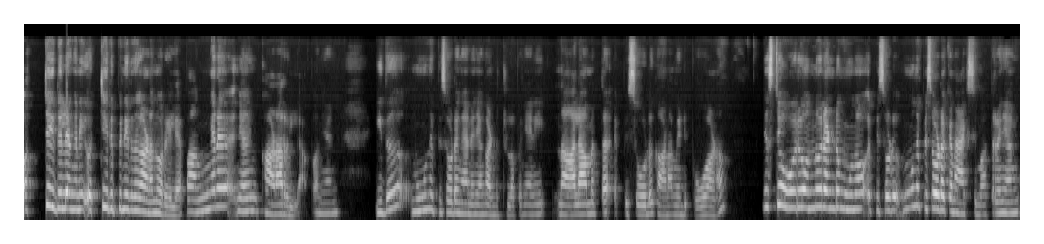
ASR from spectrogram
ഒറ്റ ഇതിൽ അങ്ങനെ ഒറ്റ ഇരിപ്പിനിരുന്ന് കാണാന്ന് പറയില്ലേ? അപ്പൊ അങ്ങനെ ഞാൻ കാണാറില്ല. അപ്പൊ ഞാൻ ഇത് മൂന്ന് എപ്പിസോഡ് എങ്ങനെ ഞാൻ കണ്ടിട്ടുള്ളൂ. അപ്പൊ ഞാൻ ഈ നാലാമത്തെ എപ്പിസോഡ് കാണാൻ വേണ്ടി പോവാണ്. ജസ്റ്റ് ഓരോ ഒന്നോ രണ്ടോ മൂന്നോ എപ്പിസോഡ് മൂന്ന് എപ്പിസോഡൊക്കെ മാക്സിമം അത്രേ ഞാൻ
